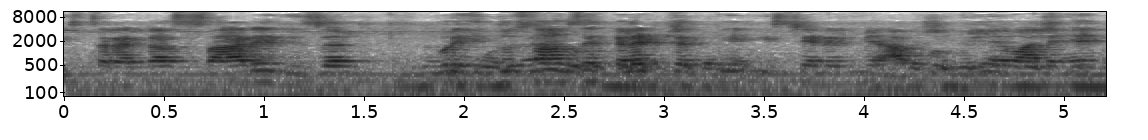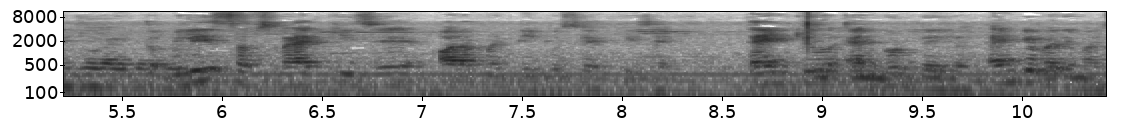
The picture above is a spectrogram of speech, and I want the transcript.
इस तरह का सारे रिज़ल्ट पूरे हिंदुस्तान से कलेक्ट करके इस चैनल में आपको मिलने वाले हैं। तो प्लीज़ सब्सक्राइब कीजिए और अपने टीम को शेयर कीजिए। Thank you and good day thank you very much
